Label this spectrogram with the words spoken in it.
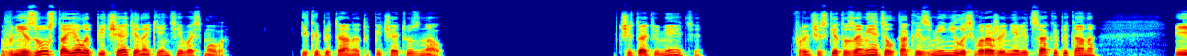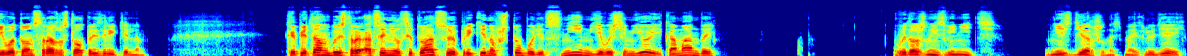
Внизу стояла печать Иннокентия VIII, и капитан эту печать узнал. «Читать умеете?» Франческетто заметил, как изменилось выражение лица капитана, и его тон сразу стал презрительным. Капитан быстро оценил ситуацию, прикинув, что будет с ним, его семьей и командой. Вы должны извинить несдержанность моих людей.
